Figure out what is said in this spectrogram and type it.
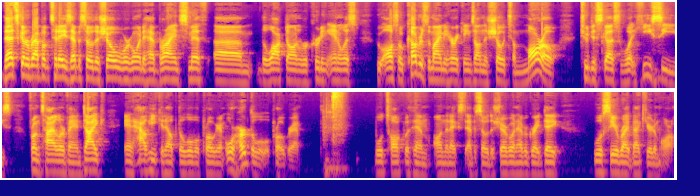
that's going to wrap up today's episode of the show. We're going to have Brian Smith, um, the locked on recruiting analyst, who also covers the Miami Hurricanes on the show tomorrow to discuss what he sees from Tyler Van Dyke and how he could help the Louisville program or hurt the Louisville program we'll talk with him on the next episode of the show. Everyone have a great day. We'll see you right back here tomorrow.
